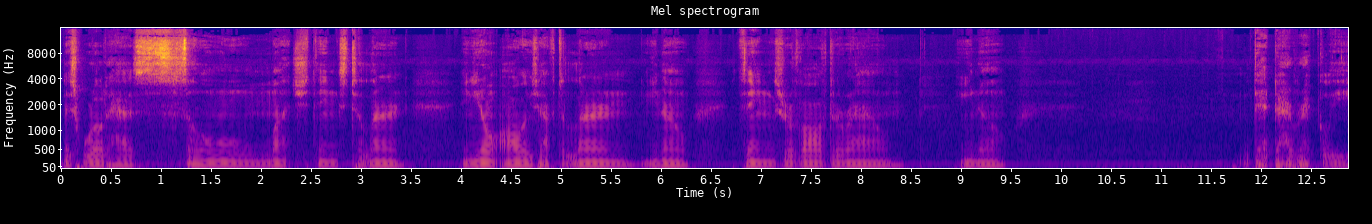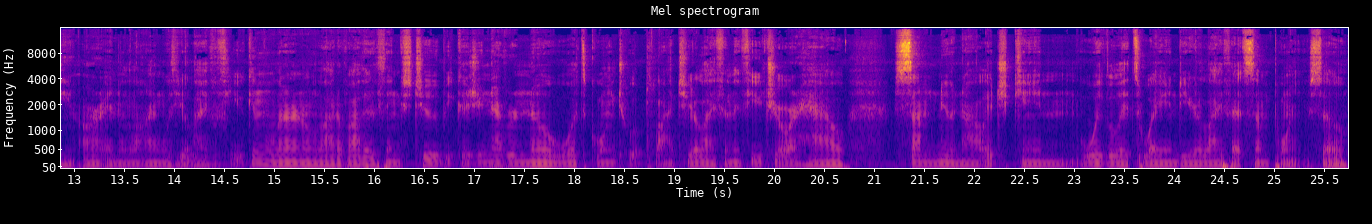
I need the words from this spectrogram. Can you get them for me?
This world has so much things to learn, and you don't always have to learn, you know, things revolved around, you know, that directly are in line with your life. If you can learn a lot of other things too, because you never know what's going to apply to your life in the future or how some new knowledge can wiggle its way into your life at some point. So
